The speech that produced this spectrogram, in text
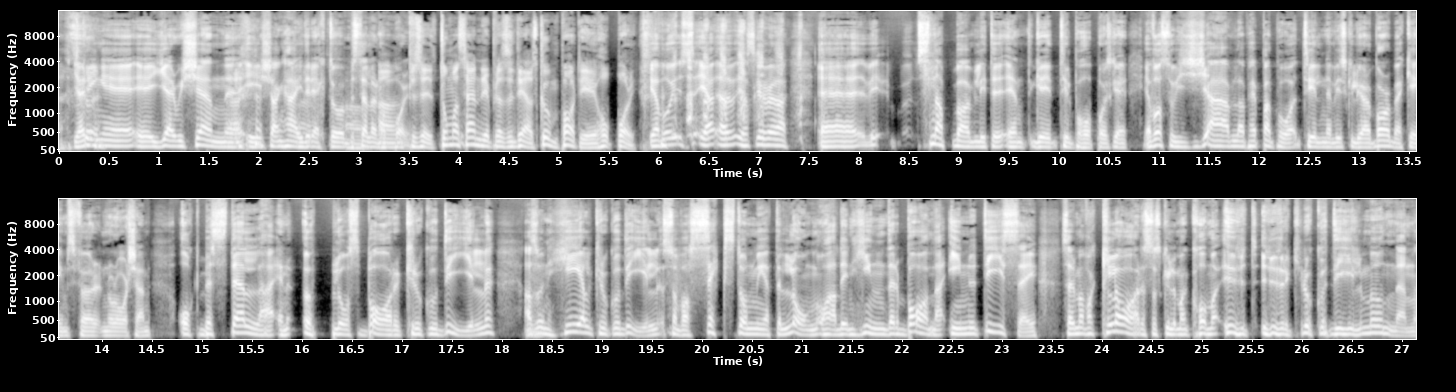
eh, Jag ringer eh, Jerry Chen eh, i Shanghai direkt och beställer en Ja, hoppborg. precis. Thomas Henry presenterar skumparty i hoppborg. Jag, var ju, jag, jag, jag skulle vilja, eh, snabbt bara lite en grej till på hoppborgsgrejen. Jag var så jävla peppad på till när vi skulle göra Barback Games för några år sedan och beställa en uppblåsbar krokodil, alltså en hel krokodil som var 16 meter lång och hade en hinderbana inuti sig. Så när man var klar så skulle man komma ut ur krokodilmunnen.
